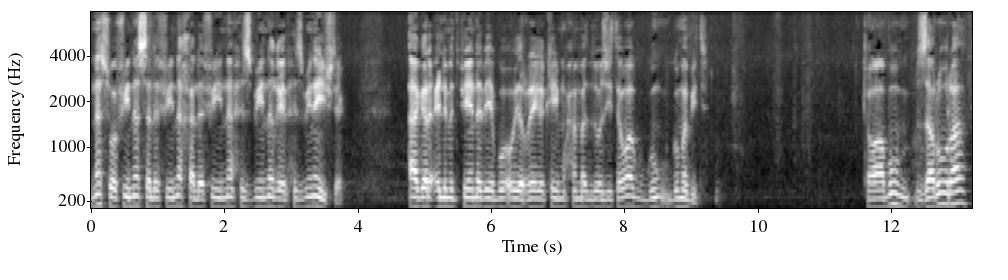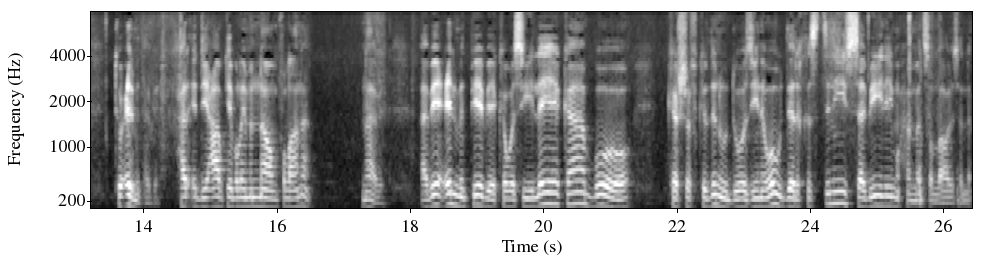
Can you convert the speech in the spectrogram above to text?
نسوى في نسل في نخل في نحزبي نغير حزبي نيشتك اگر علمت بينا بيبو أو الريقة كي محمد بدوزي توا قم بيت كوابو ضرورة تو علمت هبه هر ادعاب كي بلي من ناوم فلانة نابي أبي علمت بيبي كوسيلة كابو كشف كردن ودوزين ودرخستني سبيل محمد صلى الله عليه وسلم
